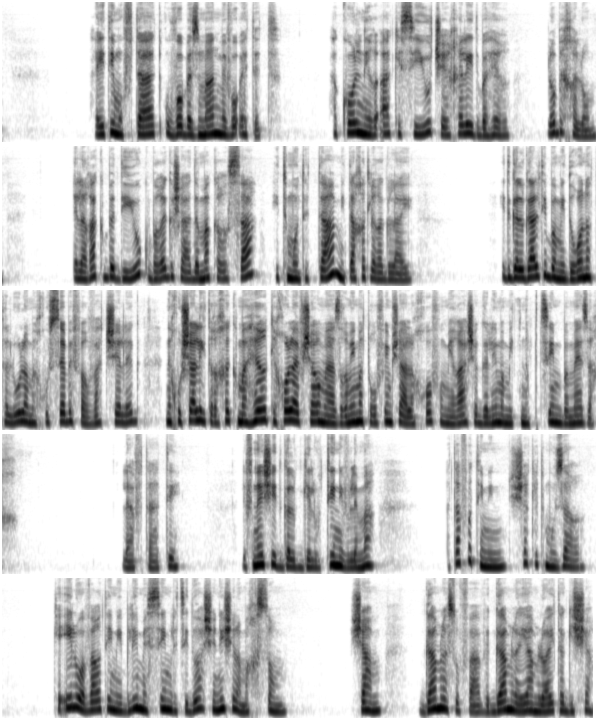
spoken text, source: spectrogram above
הייתי מופתעת ובו בזמן מבועטת. הכל נראה כסיוט שהחל להתבהר, לא בחלום, אלא רק בדיוק ברגע שהאדמה קרסה, התמוטטה מתחת לרגליי. התגלגלתי במדרון התלול המכוסה בפרוות שלג, נחושה להתרחק מהר ככל האפשר מהזרמים הטרופים שעל החוף ומרעש הגלים המתנפצים במזח. להפתעתי, לפני שהתגלגלותי נבלמה, עטף אותי מין שקט מוזר, כאילו עברתי מבלי משים לצידו השני של המחסום. שם, גם לסופה וגם לים לא הייתה גישה.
